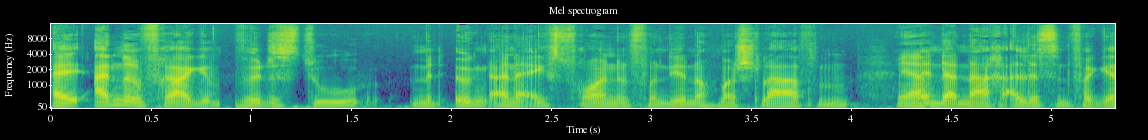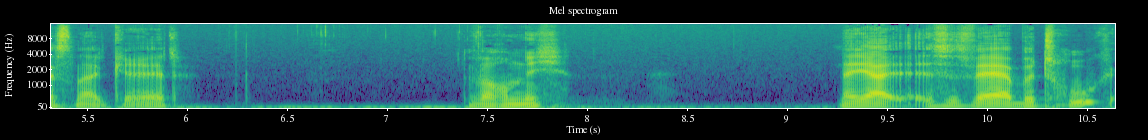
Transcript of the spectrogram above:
Ey, andere Frage, würdest du mit irgendeiner Ex-Freundin von dir nochmal schlafen, Ja. wenn danach alles in Vergessenheit gerät? Warum nicht? Naja, es wäre ja Betrug.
